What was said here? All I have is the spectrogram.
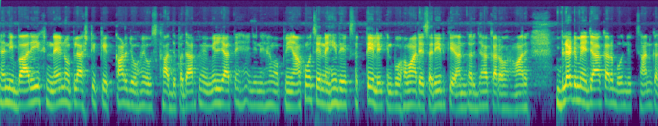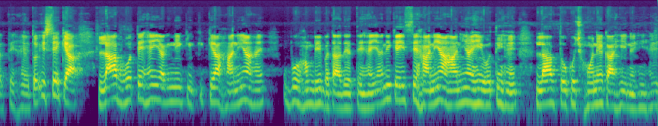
यानी बारीक नैनो प्लास्टिक के कण जो हैं, उस खाद्य पदार्थ में मिल जाते हैं, जिन्हें हम अपनी आँखों से नहीं देख सकते, लेकिन वो हमारे शरीर के अंदर जाकर और हमारे ब्लड में जाकर वो नुकसान करते हैं। तो इससे क्या लाभ होते हैं, यानी कि क्या हानियाँ हैं? वो हम भी बता देते हैं। यानी कि इससे हानियाँ हानियाँ ही होती हैं, लाभ तो कुछ होने का ही नहीं है।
